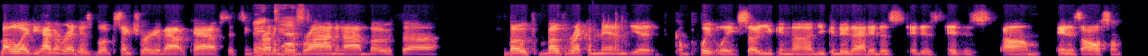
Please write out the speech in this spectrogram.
By the way, if you haven't read his book, Sanctuary of Outcasts, it's incredible. Fantastic. Brian and I both uh, both both recommend it completely. So you can uh, you can do that. It is it is it is um it is awesome.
